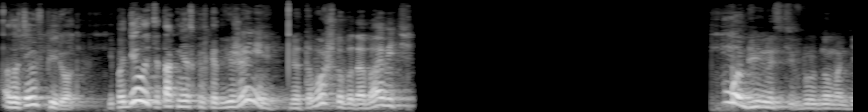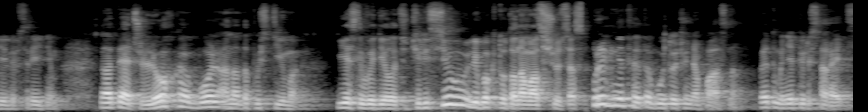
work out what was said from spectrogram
А затем вперед. И поделайте так несколько движений для того, чтобы добавить мобильности в грудном отделе в среднем. Но опять же, легкая боль, она допустима. Если вы делаете через силу, либо кто-то на вас еще сейчас спрыгнет, это будет очень опасно. Поэтому не перестарайтесь.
